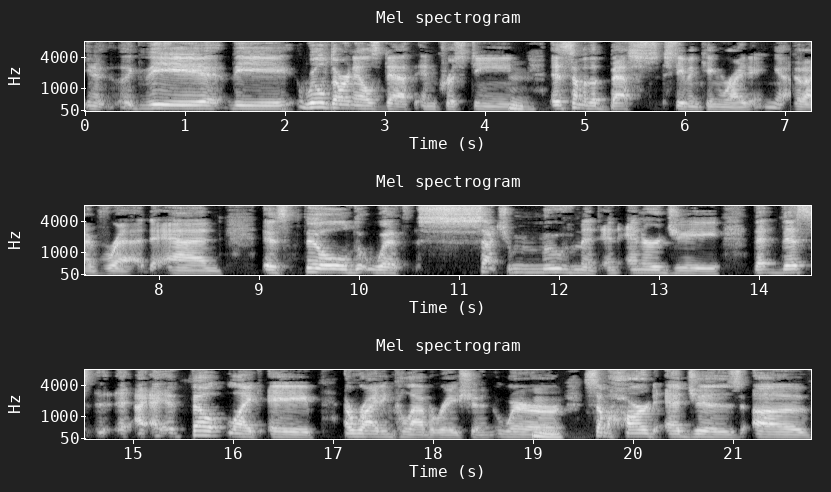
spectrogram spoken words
You know, like the the Will Darnell's death in Christine Hmm. is some of the best Stephen King writing that I've read, and is filled with such movement and energy that this I, I it felt like a a writing collaboration where some hard edges of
